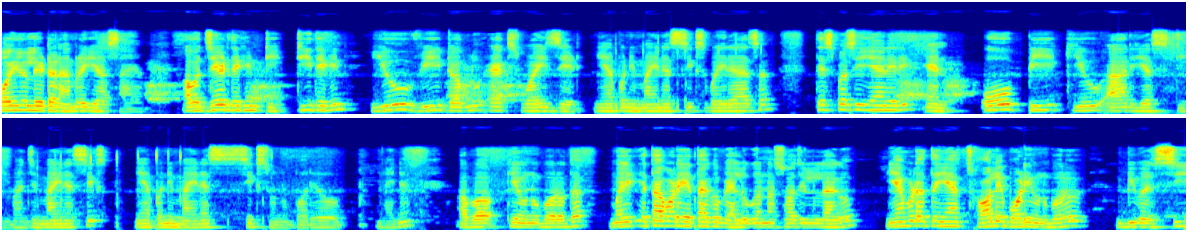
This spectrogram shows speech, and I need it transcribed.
पहिलो लेटर हाम्रो यस आयो अब जेडदेखि टी टीदेखि युभिडब्लुएक्सवाइजेड यहाँ पनि माइनस सिक्स भइरहेछ। त्यसपछि यहाँनिर एन ओपिक्युआरएसटी भने चाहिँ माइनस सिक्स यहाँ पनि माइनस सिक्स हुनु पऱ्यो होइन? अब के हुनु पऱ्यो त? मैले यताबाट यताको भ्यालु गर्न सजिलो लाग्यो। यहाँबाट त यहाँ छले बढी हुनु पऱ्यो बी सी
